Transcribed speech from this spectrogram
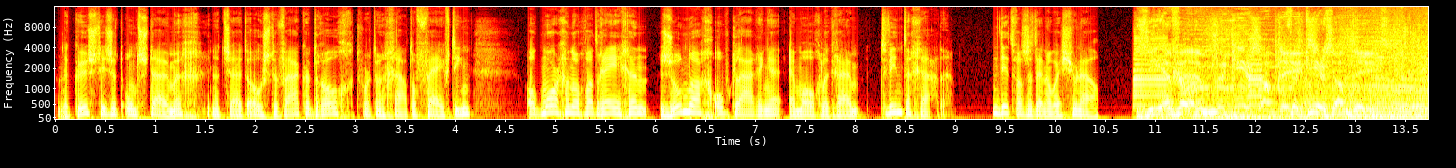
Aan de kust is het onstuimig. In het zuidoosten vaker droog. Het wordt een graad of 15. Ook morgen nog wat regen. Zondag opklaringen en mogelijk ruim 20 graden. Dit was het NOS Journaal. ZFM. Verkeersupdate. Verkeersupdate.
